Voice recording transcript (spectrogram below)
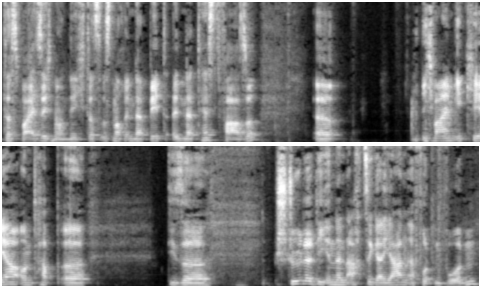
das weiß ich noch nicht. Das ist noch in der Bet in der Testphase. Äh, ich war im Ikea und habe äh, diese Stühle, die in den 80er Jahren erfunden wurden,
